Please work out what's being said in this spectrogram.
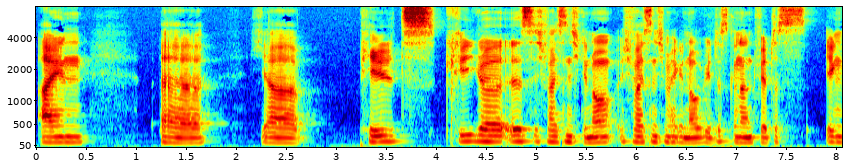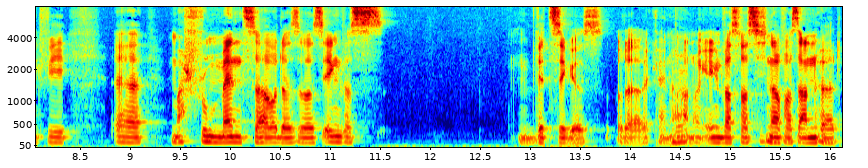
ein äh, ja Pilzkrieger ist. Ich weiß nicht genau, ich weiß nicht mehr genau, wie das genannt wird. Das irgendwie äh, Mushroom Mensa oder sowas, irgendwas Witziges oder keine mhm. Ahnung, irgendwas, was sich nach was anhört.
